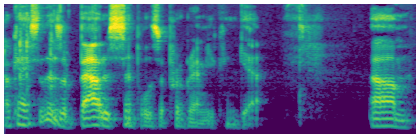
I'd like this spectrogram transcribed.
Okay, so this is about as simple as a program you can get. Um,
